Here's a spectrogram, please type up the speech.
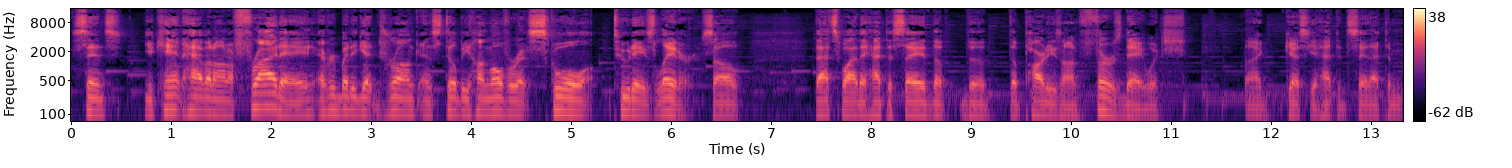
Since you can't have it on a Friday, everybody get drunk and still be hungover at school two days later. So that's why they had to say the the the party's on Thursday, which I guess you had to say that to,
